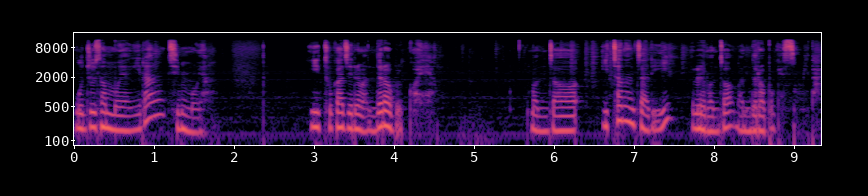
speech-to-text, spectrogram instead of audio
우주선 모양이랑 집 모양 이 두 가지를 만들어 볼 거예요. 먼저 2,000원짜리를 먼저 만들어 보겠습니다.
